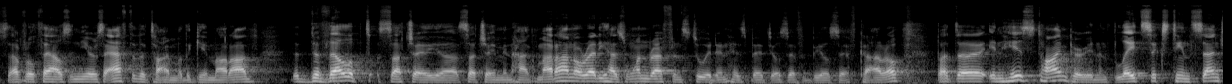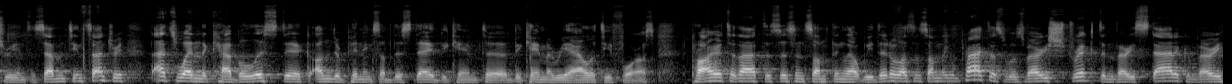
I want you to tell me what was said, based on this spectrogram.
several thousand years after the time of the Gemara, developed such a uh, such a minhag. Maran already has one reference to it in his Bet Yosef Yosef Karo, but uh, in his time period, in the late 16th century into 17th century, that's when the kabbalistic underpinnings of this day became to became a reality for us. Prior to that, this isn't something that we did. It wasn't something in practice. It was very strict and very static and very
